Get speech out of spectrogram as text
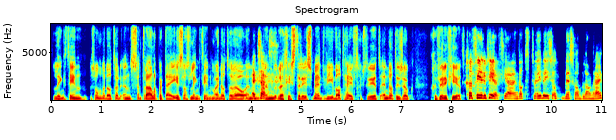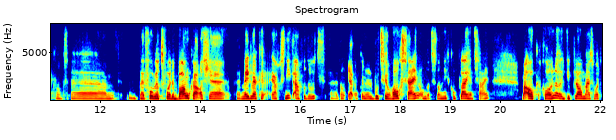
LinkedIn, zonder dat er een centrale partij is als LinkedIn, maar dat er wel een, een register is met wie wat heeft gestudeerd en dat is ook Geverifieerd. Geverifieerd, ja. En dat tweede is ook best wel belangrijk. Want uh, bijvoorbeeld voor de banken, als je medewerker ergens niet aan voldoet, uh, dan, ja, dan kunnen de boetes heel hoog zijn, omdat ze dan niet compliant zijn. Maar ook gewoon uh, diploma's wordt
